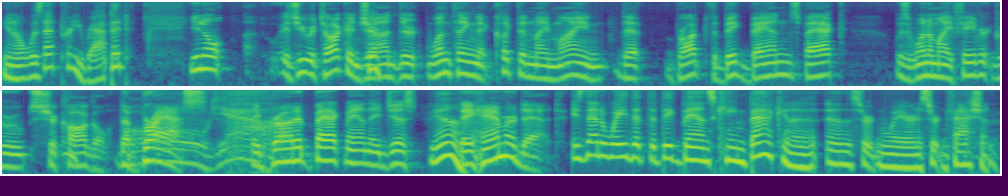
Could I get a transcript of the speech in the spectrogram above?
You know, was that pretty rapid? You know, as you were talking, John, there one thing that clicked in my mind that brought the big bands back was one of my favorite groups, Chicago, the oh, Brass. yeah. they brought it back, man. They just Yeah. they hammered that. Is that a way that the big bands came back in a, a certain way or in a certain fashion?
